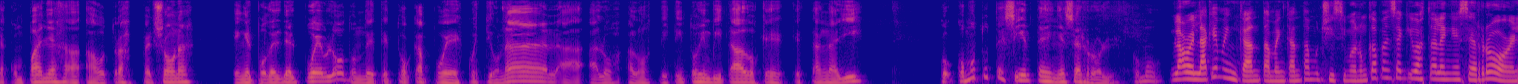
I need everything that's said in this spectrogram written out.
acompañas a, otras personas en el poder del pueblo, donde te toca pues cuestionar a, los, a los, distintos invitados que, están allí. ¿Cómo tú te sientes en ese rol? ¿Cómo? La verdad que me encanta, me encanta muchísimo. Nunca pensé que iba a estar en ese rol.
